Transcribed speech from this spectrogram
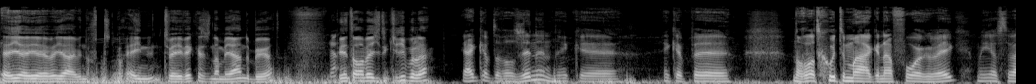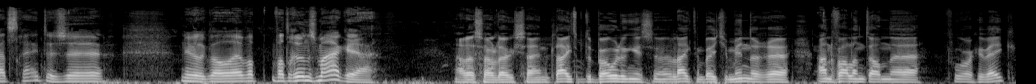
ja, ja, ja, nog, nog één, twee weken en dan ben je aan de beurt. Ja. Begint al een beetje te kriebelen? Ja, ik heb er wel zin in. Ik, uh, ik heb uh, nog wat goed te maken na vorige week, mijn eerste wedstrijd. Dus uh, nu wil ik wel wat, wat runs maken, ja. Nou, dat zou leuk zijn. Het lijkt op de bowling is, lijkt een beetje minder aanvallend dan vorige week.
